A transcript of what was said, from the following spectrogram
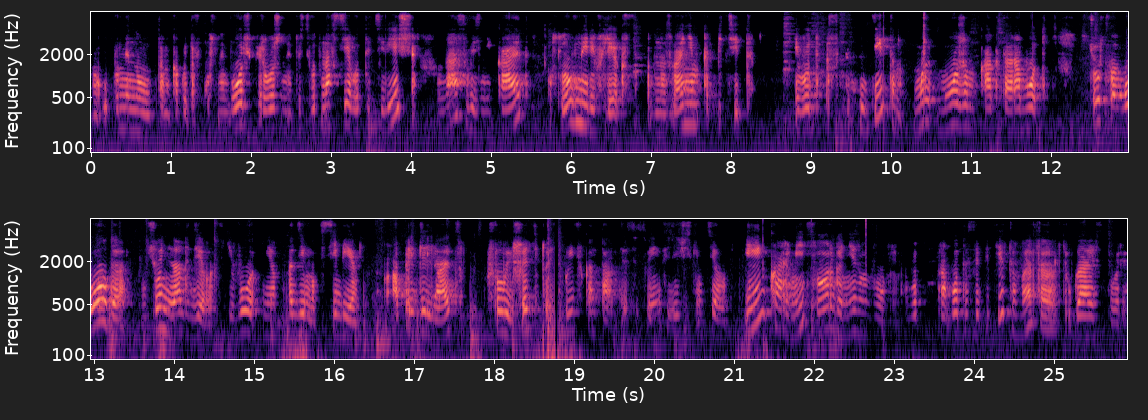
упомянул там какой-то вкусный борщ, пирожные. То есть вот на все вот эти вещи у нас возникает условный рефлекс под названием аппетит. И вот с аппетитом мы можем как-то работать. С чувством голода ничего не надо делать. Его необходимо в себе определять, слышать, то есть быть в контакте со своим физическим телом. И кормить свой организм вовремя. Вот работа с аппетитом – это другая история.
